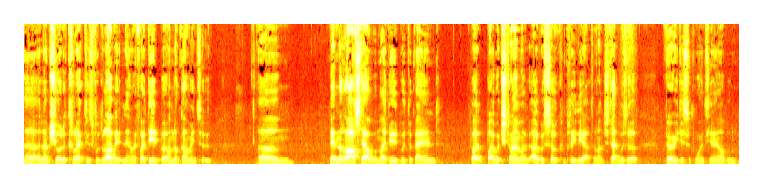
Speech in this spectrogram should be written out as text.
uh, and I'm sure the collectors would love it now if I did, but I'm not going to. Um, then the last album I did with the band, by, by which time I, I, was so completely out to lunch, that was a very disappointing album.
